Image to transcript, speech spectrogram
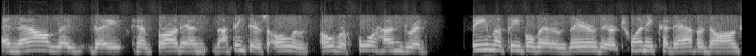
And now they they have brought in. I think there's over over 400 FEMA people that are there. There are 20 cadaver dogs.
